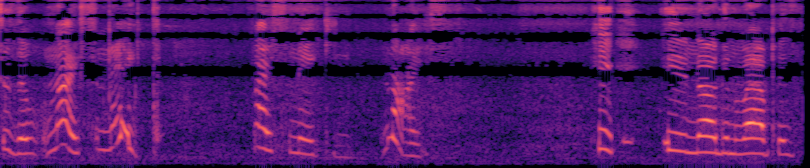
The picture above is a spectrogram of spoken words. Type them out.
This is a nice snake. Nice snakey. Nice. He's not gonna wrap his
